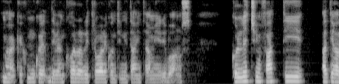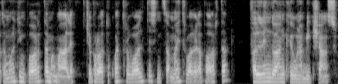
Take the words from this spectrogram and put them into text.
ma che comunque deve ancora ritrovare continuità in termini di bonus. Con Lecce infatti ha tirato molto in porta, ma male. Ci ha provato quattro volte senza mai trovare la porta, fallendo anche una big chance.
